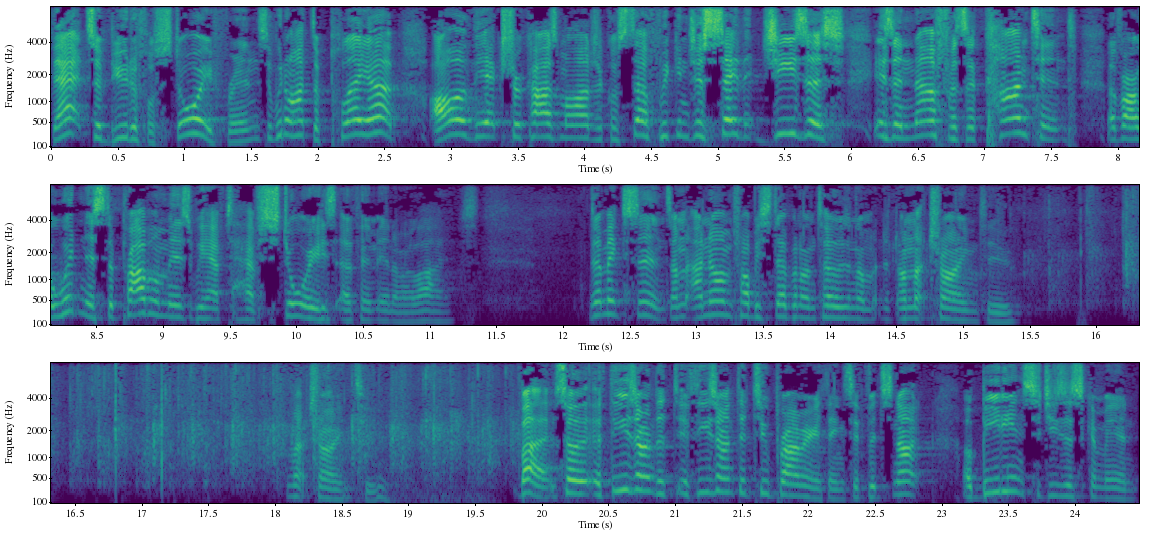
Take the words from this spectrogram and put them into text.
That that's a beautiful story, friends. We don't have to play up all of the extra cosmological stuff. We can just say that Jesus is enough as a content of our witness. The problem is we have to have stories of him in our lives. Does that make sense? I'm, i know I'm probably stepping on toes, and I'm, I'm not trying to. I'm not trying to. But so if these aren't the if these aren't the two primary things, if it's not obedience to Jesus' command,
